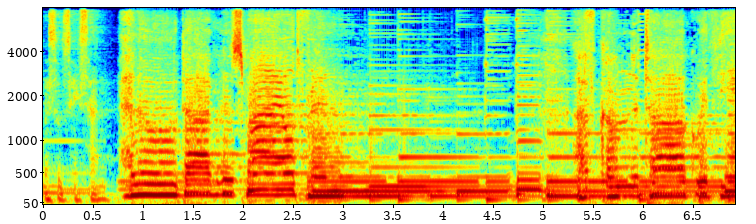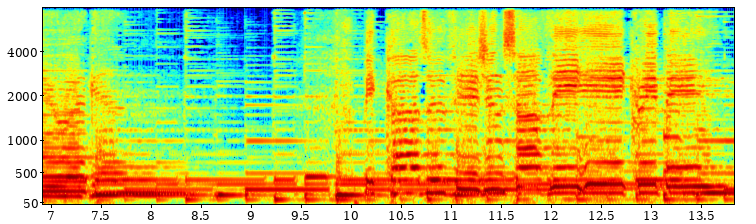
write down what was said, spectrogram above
kesuksesan. Hello darkness my old friend I've come to talk with you again Because a vision softly creeping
